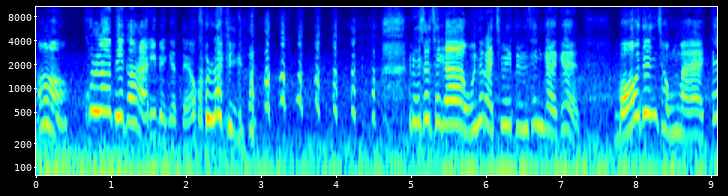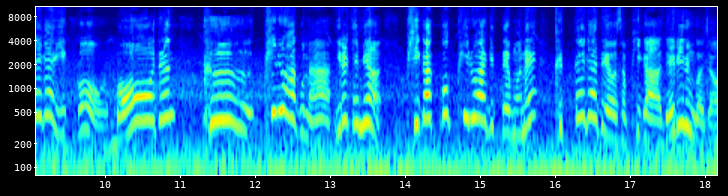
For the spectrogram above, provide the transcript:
어, 콜라비가 알이 배겼대요. 콜라비가. 그래서 제가 오늘 아침에 든 생각은 뭐든 정말 때가 있고 뭐든 그 필요하구나. 이를테면 비가 꼭 필요하기 때문에 그때가 되어서 비가 내리는 거죠.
